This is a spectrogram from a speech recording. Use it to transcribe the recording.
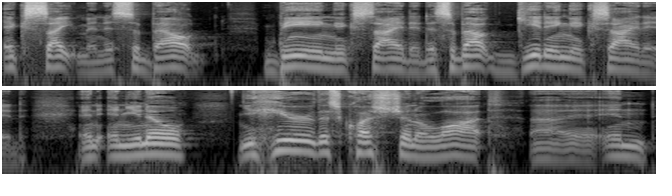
excitement. It's about being excited. It's about getting excited. And and you know, you hear this question a lot uh, in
